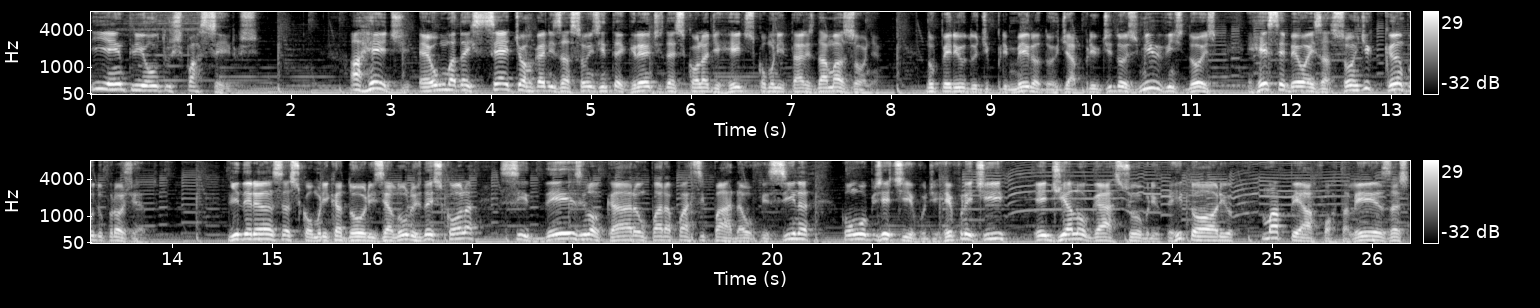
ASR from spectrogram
e entre outros parceiros. A rede é uma das sete organizações integrantes da Escola de Redes Comunitárias da Amazônia. No período de 1 a 2 de abril de 2022, recebeu as ações de campo do projeto. Lideranças, comunicadores e alunos da escola se deslocaram para participar da oficina com o objetivo de refletir e dialogar sobre o território, mapear fortalezas,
